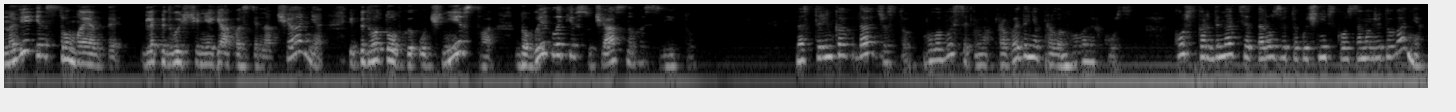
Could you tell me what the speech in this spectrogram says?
нові інструменти для підвищення якості навчання і підготовки учнівства до викликів сучасного світу. На сторінках дайджесту було висвітлено проведення пролонгованих курсів. Курс координація та розвиток учнівського самоврядування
